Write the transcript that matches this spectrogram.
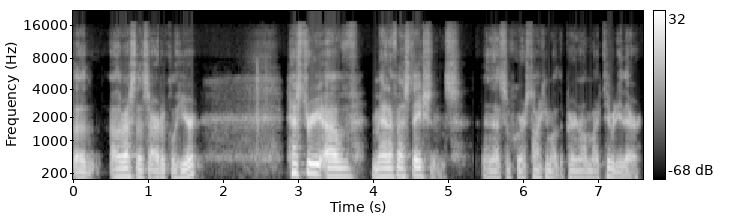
the, uh, the rest of this article here. History of manifestations. And that's, of course, talking about the paranormal activity there.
